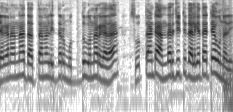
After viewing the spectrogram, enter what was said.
జగన్ అన్న దత్తన్నలు ఇద్దరు ముద్దుగా ఉన్నారు కదా? సుత్త అంటే అందరి జిట్టి తలిగేటట్టే ఉన్నది.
